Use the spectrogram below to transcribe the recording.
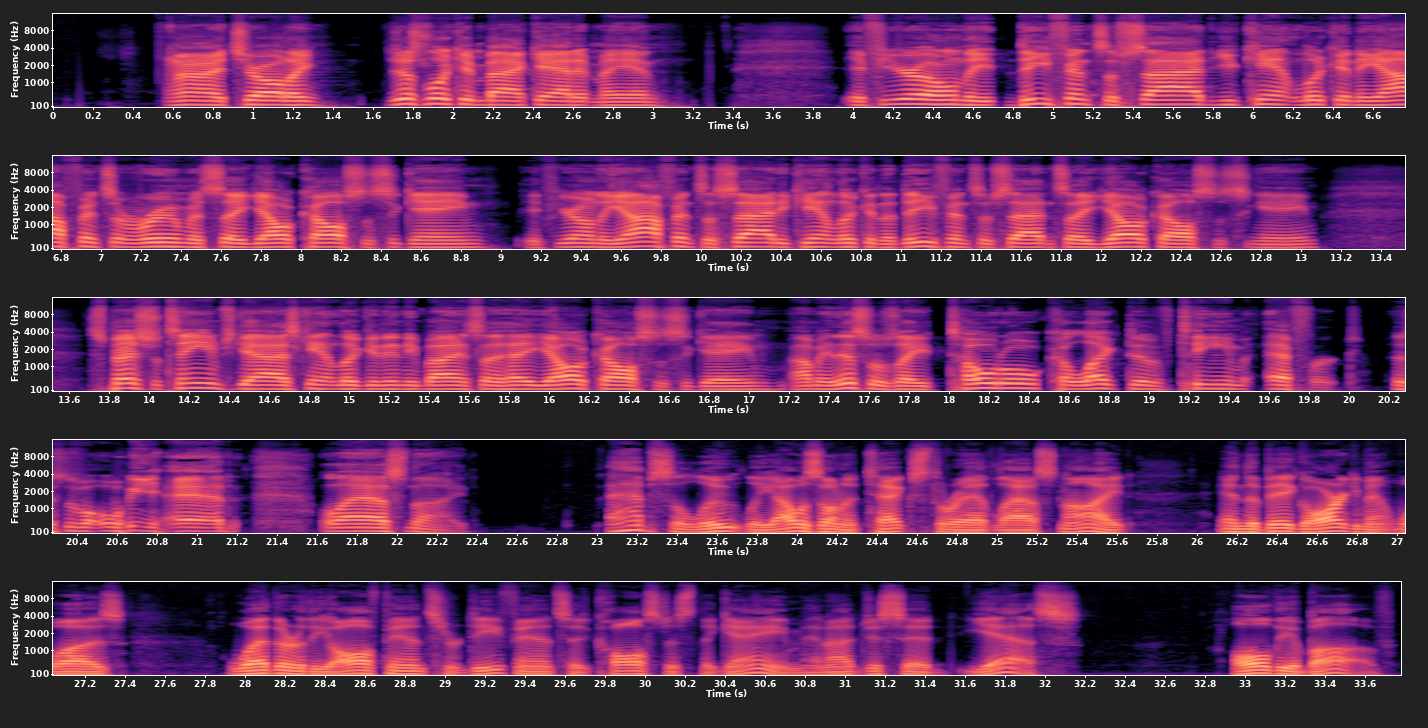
All right, Charlie. Just looking back at it, man. If you're on the defensive side, you can't look in the offensive room and say y'all cost us a game. If you're on the offensive side, you can't look in the defensive side and say y'all cost us a game special teams guys can't look at anybody and say, hey, y'all cost us a game. I mean, this was a total collective team effort. This is what we had last night. Absolutely. I was on a text thread last night, and the big argument was whether the offense or defense had cost us the game. And I just said, yes, all the above.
